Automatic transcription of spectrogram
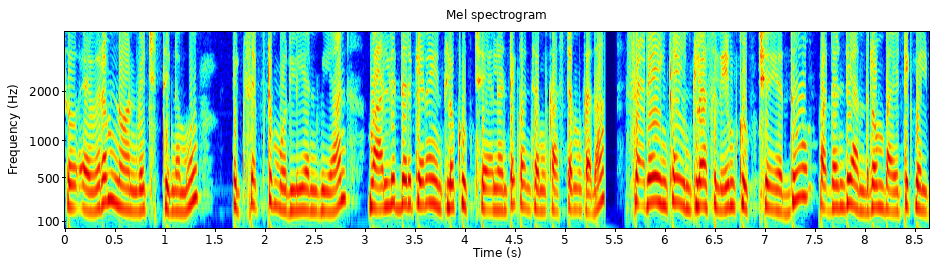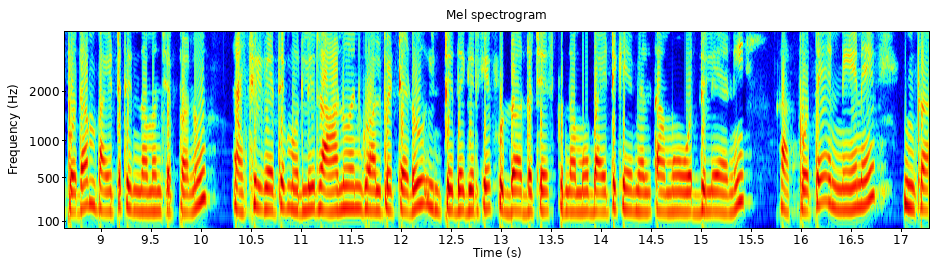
సో ఎవరం నాన్ వెజ్ తినము. ఎక్సెప్ట్ మురళి అండ్ వియాన్ వాళ్ళిద్దరికైనా ఇంట్లో కుక్ చేయాలంటే కొంచెం కష్టం కదా. సరే ఇంకా ఇంట్లో అసలు ఏం కుక్ చేయొద్దు. పదండి అందరం బయటికి వెళ్ళిపోదాం బయట తిందామని చెప్పాను. యాక్చువల్గా అయితే మురళి రాను అని గోల్ పెట్టాడు. ఇంటి దగ్గరికే ఫుడ్ ఆర్డర్ చేసుకుందాము బయటికి ఏం వెళ్తాము వద్దులే అని. కాకపోతే నేనే ఇంకా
